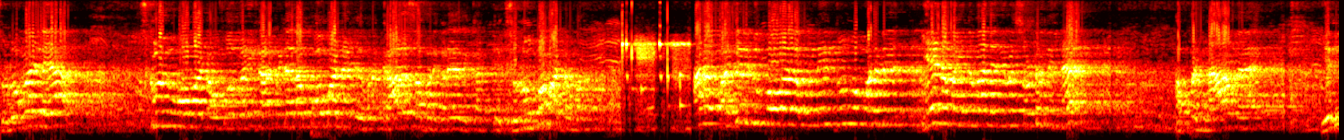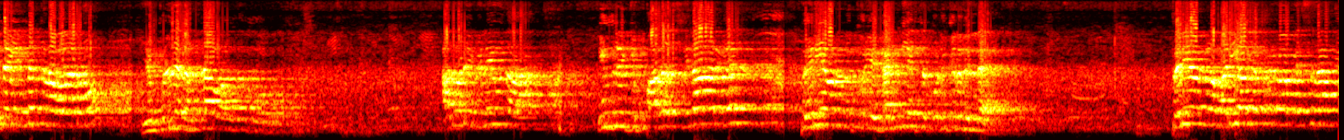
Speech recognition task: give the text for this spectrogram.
சொல்லுவோமா இல்லையா? ஸ்கூலுக்கு போக மாட்டோம் ஒன்பது மணி கிளம்பிட்டாலும் போக மாட்டேன் உனக்கு சாப்பாடு கிடையாது கட்டு. சொல்லுவோமா மாட்டோமா? ஆனா பஜனுக்கு போகாத பொண்ணு தூங்க போறது ஏன் நம்ம இந்த மாதிரி எதுவுமே சொல்றது இல்ல? அப்ப நாம எந்த எண்ணத்துல வளரும் என் பிள்ளை நல்லா வளர்ந்தா போகும் அதோட விளைவுதான் இன்றைக்கு பல சிறார்கள் பெரியவர்களுக்குரிய கண்ணியத்தை கொடுக்கிறது இல்ல பெரியவர்கள் மரியாதை குறைவா பேசுறாங்க.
